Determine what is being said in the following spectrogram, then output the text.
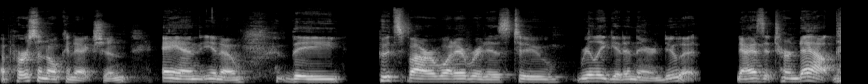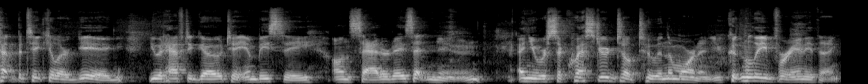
a personal connection, and, you know, the chutzpah or whatever it is to really get in there and do it. Now, as it turned out, that particular gig, you would have to go to NBC on Saturdays at noon, and you were sequestered till two in the morning. You couldn't leave for anything.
